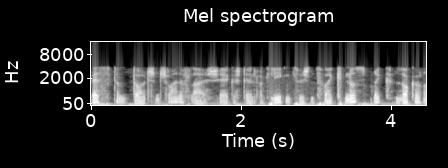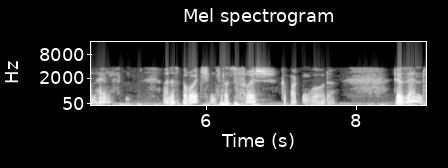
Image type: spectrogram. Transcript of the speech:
bestem deutschen Schweinefleisch hergestellt und liegen zwischen zwei knusprig lockeren Hälften eines Brötchens, das frisch gebacken wurde. Der Senf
